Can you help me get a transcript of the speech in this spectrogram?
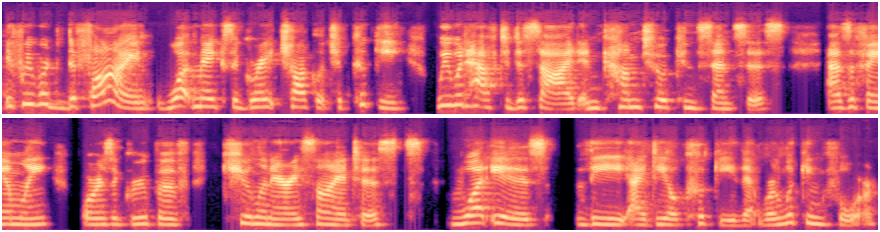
if we were to define what makes a great chocolate chip cookie, we would have to decide and come to a consensus as a family or as a group of culinary scientists what is the ideal cookie that we're looking for.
